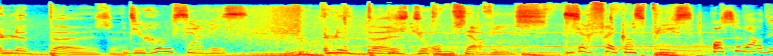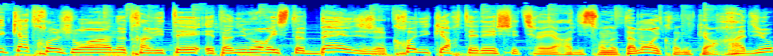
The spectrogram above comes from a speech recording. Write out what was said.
Le buzz. Du room service. Le buzz du room service. Sur Fréquence Plus. En ce mardi 4 juin, notre invité est un humoriste belge, chroniqueur télé chez Thierry Ardisson notamment et chroniqueur radio.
